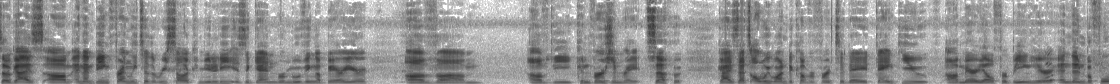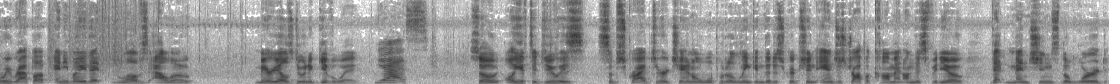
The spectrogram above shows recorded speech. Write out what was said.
so guys, um, and then being friendly to the reseller community is again removing a barrier of um, of the conversion rate. So guys, that's all we wanted to cover for today. Thank you, uh, Marielle, for being here. And then before we wrap up, anybody that loves Alo, Marielle's doing a giveaway. Yes. So all you have to do is subscribe to her channel. We'll put a link in the description and just drop a comment on this video that mentions the word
